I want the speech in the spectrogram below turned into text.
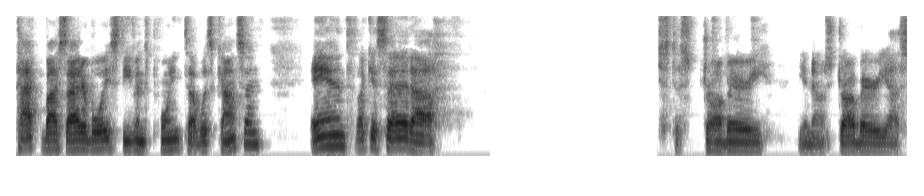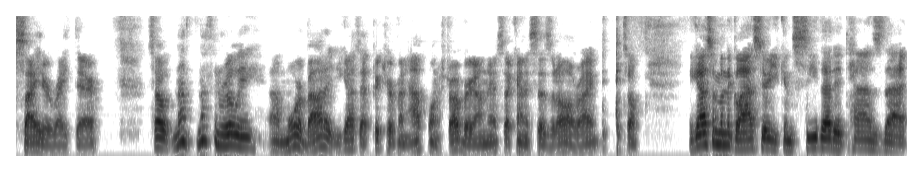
packed by Ciderboys, Stevens Point, uh, Wisconsin. And like I said, uh, just a strawberry, you know, strawberry uh, cider right there. So not, nothing really uh, more about it. You got that picture of an apple and a strawberry on there, so that kind of says it all, right? So you got some in the glass here. You can see that it has that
